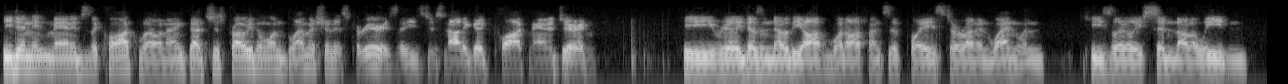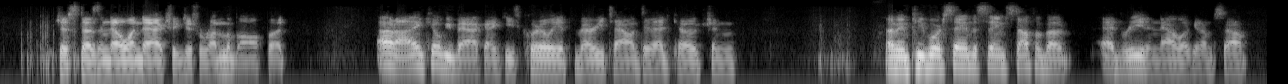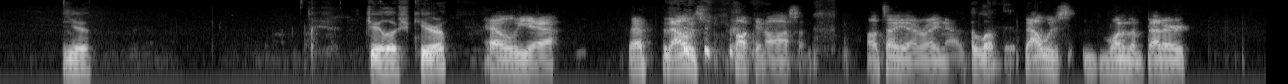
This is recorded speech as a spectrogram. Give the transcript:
he didn't manage the clock well, and I think that's just probably the one blemish of his career is that he's just not a good clock manager, and he really doesn't know the off what offensive plays to run and when when he's literally sitting on a lead and just doesn't know when to actually just run the ball. But I don't know. I think he'll be back. I think he's clearly a very talented head coach, and I mean, people are saying the same stuff about Andy Reid, and now look at him. So, yeah, J Lo Shakira. Hell yeah, that that was fucking awesome. I'll tell you that right now. I loved it. That was one of the better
